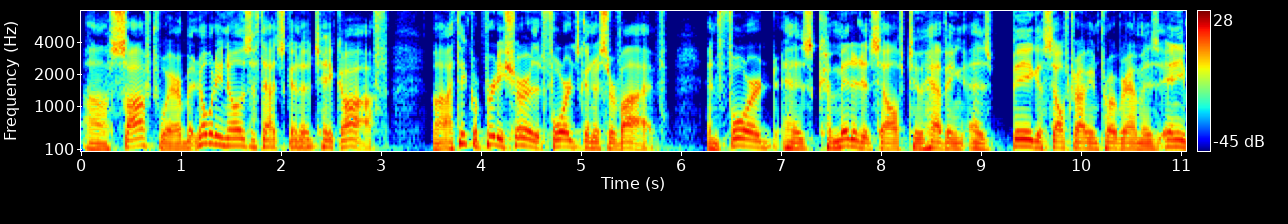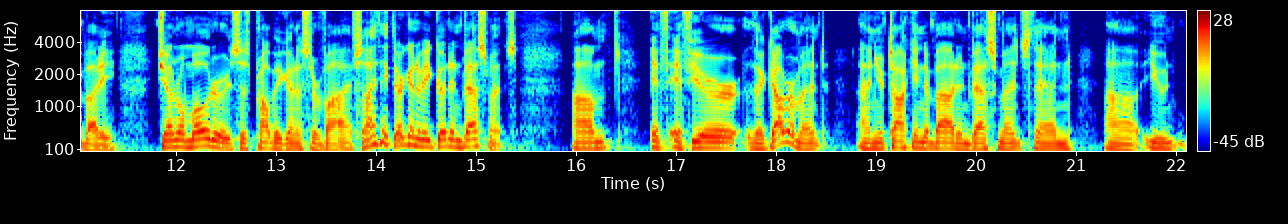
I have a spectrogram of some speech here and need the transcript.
uh, software, but nobody knows if that's going to take off. Uh, I think we're pretty sure that Ford's going to survive. And Ford has committed itself to having as big a self driving program as anybody. General Motors is probably going to survive. So I think they're going to be good investments. Um, if, if you're the government and you're talking about investments, then uh, you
